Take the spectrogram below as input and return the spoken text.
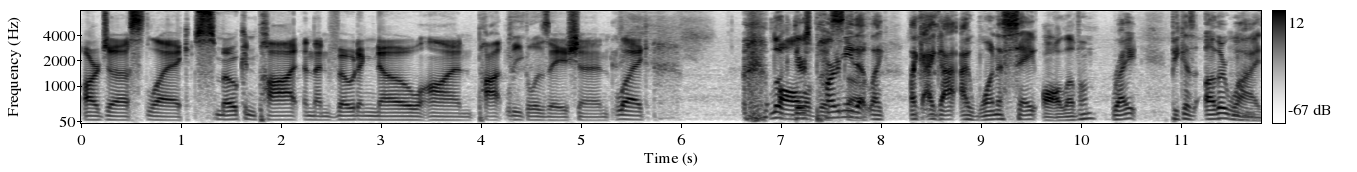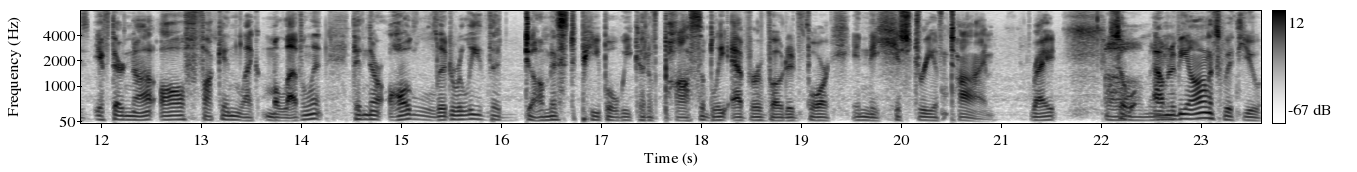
are just like smoking pot and then voting no on pot legalization? Like, Look, there's part of me that like like I got I want to say all of them, right? Because otherwise, Mm-hmm. if they're not all fucking like malevolent, then they're all literally the dumbest people we could have possibly ever voted for in the history of time, right? so Oh, I'm going to be honest with you.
